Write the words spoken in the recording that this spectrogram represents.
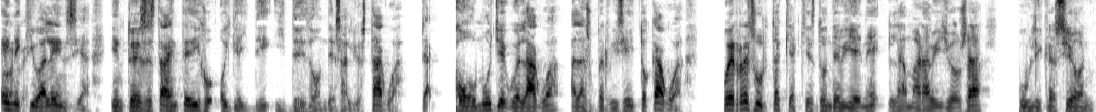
en Correcto. equivalencia. Y entonces esta gente dijo, oiga, ¿y de, y de dónde salió esta agua? O sea, ¿cómo llegó el agua a la superficie de Itokawa? Pues resulta que aquí es donde viene la maravillosa publicación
